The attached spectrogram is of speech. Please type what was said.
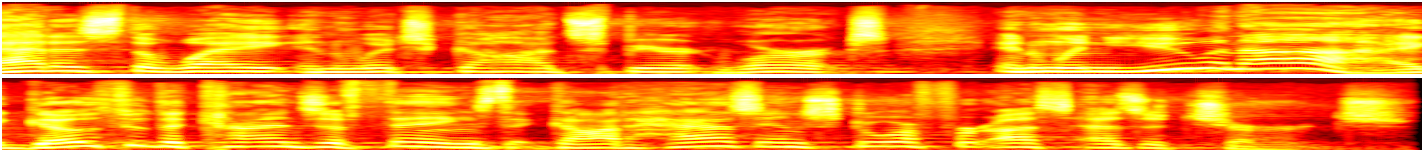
that is the way in which God's Spirit works. And when you and I go through the kinds of things that God has in store for us as a church,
